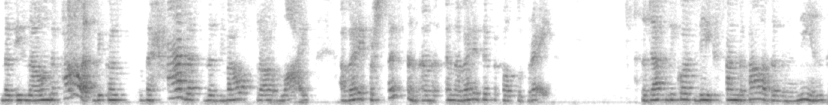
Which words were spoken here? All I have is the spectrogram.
that is now on the palate because the habits that develop throughout life are very persistent and, and are very difficult to break. So just because we expand the palate doesn't mean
